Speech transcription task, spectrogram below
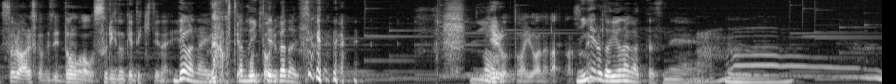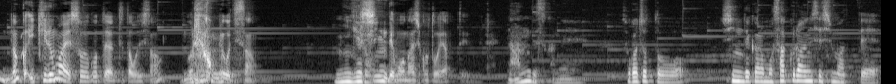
それはあれですか？別にドアをすり抜けてきてない。ではない。なちゃんと生きてる方です。逃げろとは言わなかったんですね。逃げろと言わなかったですね。ううんん。なんか生きる前そういうことやってたおじさん？乗り込みおじさん。逃げろ。死んでも同じことをやってるみたい何ですかね。そこはちょっと、死んでからもう錯乱してしまって、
